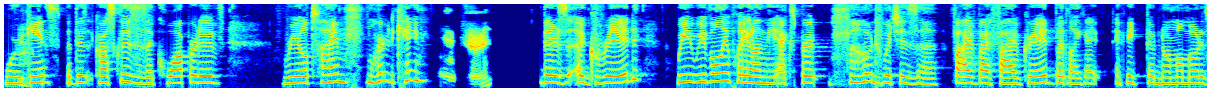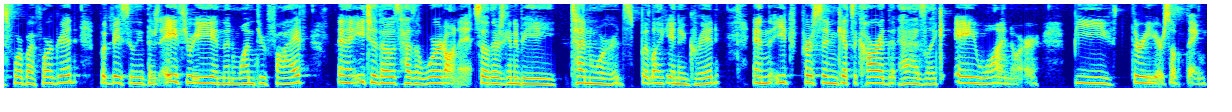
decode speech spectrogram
word Mhm. games. But this Cross Clues is a cooperative, real-time word game. Okay. There's a grid. We we've only played on the expert mode, which is a five by five grid, but like I, I think the normal mode is four by four grid. But basically there's A through E and then one through five. And then each of those has a word on it. So there's gonna be ten words, but like in a grid. And each person gets a card that has like A one or B three or something.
